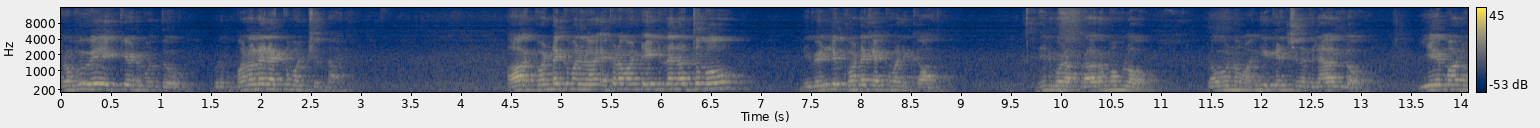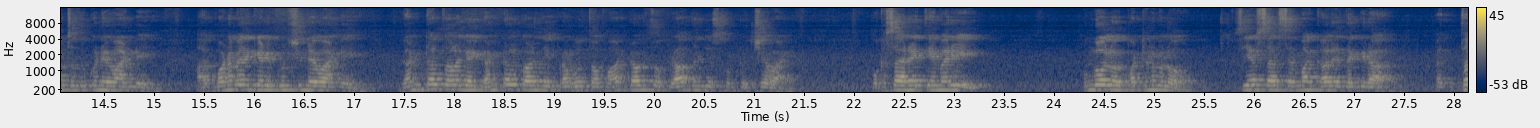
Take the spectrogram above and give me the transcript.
ప్రభువే ఎక్కాడు ముందు ఇప్పుడు మనల్ని ఎక్కమంటున్నాడు. ఆ కొండకి మనం ఎక్కడం అంటే ఏంటి దాని అర్థము? నీ వెళ్ళి కొండకి ఎక్కమని కాదు. నేను కూడా ప్రారంభంలో ప్రభును అంగీకరించిన దినాల్లో ఏ మాట చదువుకునేవాడిని ఆ కొండ మీదకి వెళ్ళి కూర్చుండేవాడిని గంటల తొలగై గంటల కొలది ప్రభుత్వం మాట్లాడుతూ ప్రార్థన చేసుకుంటూ వచ్చేవాడిని ఒకసారి అయితే మరి ఒంగోలు పట్టణంలో సిఎస్ఆర్ శర్మ కాలేజ్ దగ్గర పెద్ద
